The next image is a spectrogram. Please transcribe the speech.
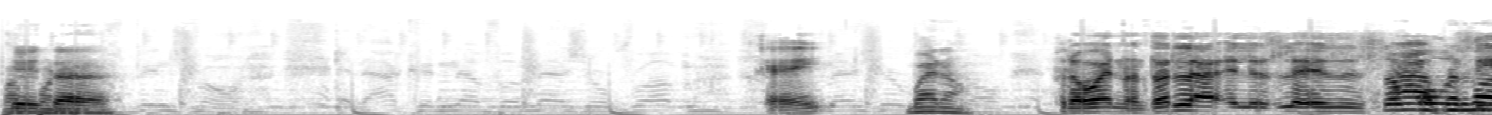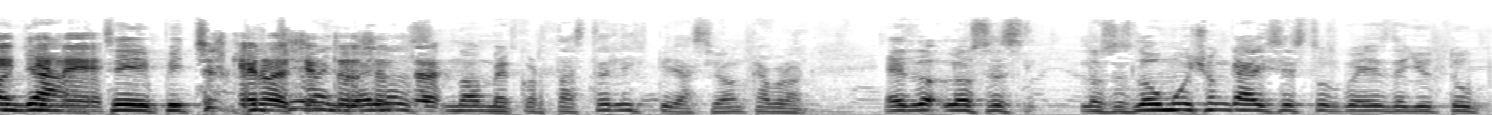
Para poner. Ok. Bueno. Pero bueno, entonces la, el, el, el slow Ah, perdón, sí ya. tiene... Sí, pinche. es que pinche 960. bañuelos. No, me cortaste la inspiración, cabrón. Es lo- los, es- los slow motion guys, estos güeyes de YouTube,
